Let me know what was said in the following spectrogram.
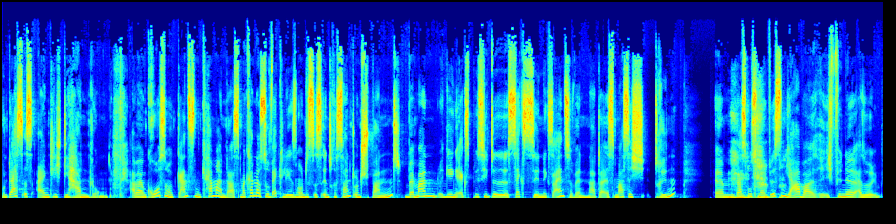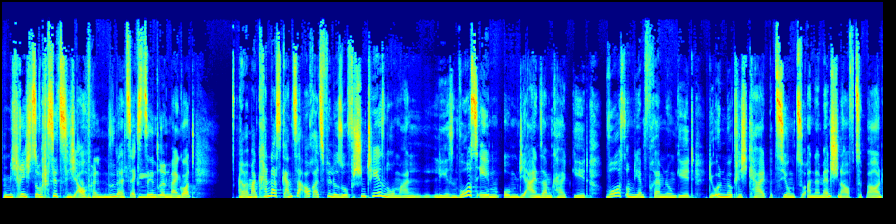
Und das ist eigentlich die Handlung. Aber im Großen und Ganzen kann man das, man kann das so weglesen und es ist interessant und spannend, wenn man gegen explizite Sexszenen nichts einzuwenden hat. Da ist massig drin. Ähm, das muss man wissen. Ja, aber ich finde, also mich riecht sowas jetzt nicht auf, weil sind halt Sexszenen mhm. drin, mein Gott. Aber man kann das Ganze auch als philosophischen Thesenroman lesen, wo es eben um die Einsamkeit geht, wo es um die Entfremdung geht, die Unmöglichkeit, Beziehungen zu anderen Menschen aufzubauen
